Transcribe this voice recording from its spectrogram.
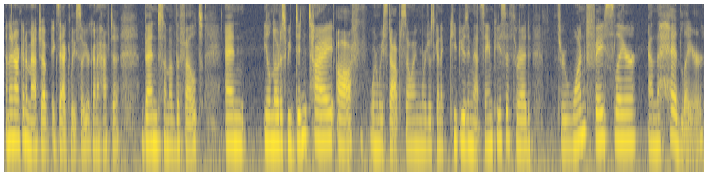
and they're not going to match up exactly. So you're going to have to bend some of the felt and you'll notice we didn't tie off when we stopped sewing. We're just going to keep using that same piece of thread through one face layer and the head layer.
